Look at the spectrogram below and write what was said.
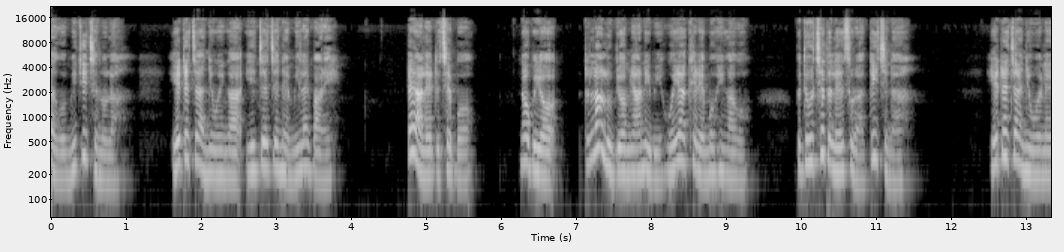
သာကိုမြည်ကြည့်ချင်လို့လားရဲတကြညဝင်ကရေးကျဲကျဲနဲ့မိလိုက်ပါတယ်အဲ့ဒါလဲတစ်ချက်ပေါ့နောက်ပြီးတော့ဒီလောက်လူပြောများနေပြီးဝဲရခဲ့တဲ့မိုဟင်ကကိုဘသူချက်တယ်လဲဆိုတာသိချင်တာရဲတကြညဝင်လဲ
